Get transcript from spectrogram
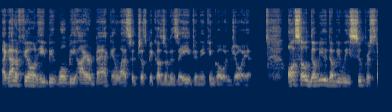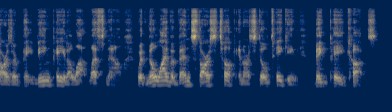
I got a feeling he be, will be hired back unless it's just because of his age and he can go enjoy it. Also, WWE superstars are pay, being paid a lot less now. With no live events, stars took and are still taking big pay cuts.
